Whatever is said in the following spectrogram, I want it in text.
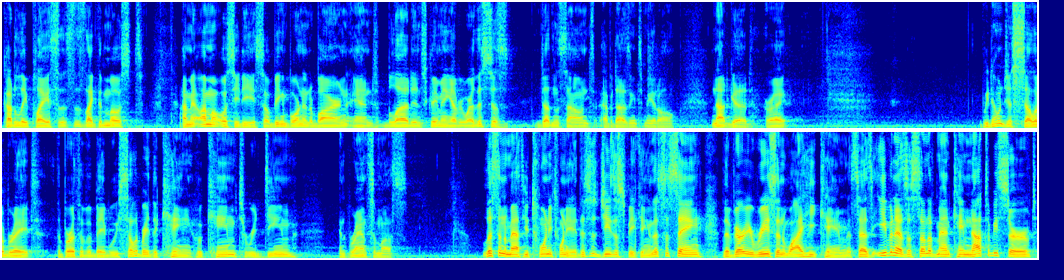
cuddly place. This is like the most, I mean, I'm an OCD, so being born in a barn and blood and screaming everywhere, this just doesn't sound appetizing to me at all. Not good, all right? We don't just celebrate the birth of a baby, we celebrate the king who came to redeem and ransom us. Listen to Matthew 20, 28. This is Jesus speaking, and this is saying the very reason why he came. It says, Even as the Son of Man came not to be served,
